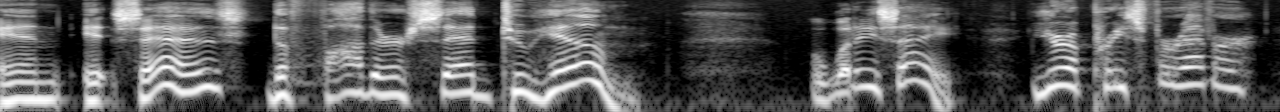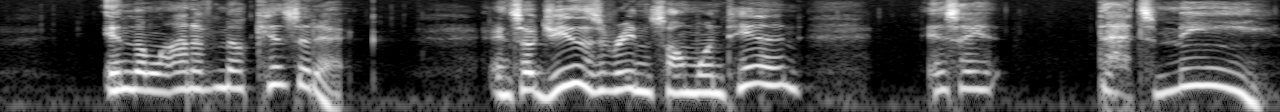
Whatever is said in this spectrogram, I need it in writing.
And it says, The Father said to him, What did he say? You're a priest forever in the line of Melchizedek. And so Jesus is reading Psalm 110 and saying, That's me.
